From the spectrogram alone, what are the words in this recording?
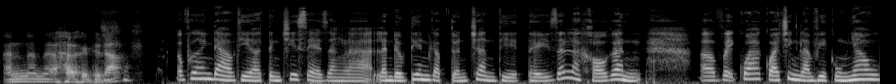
anh, anh ừ, thì đó. Phương Anh Đào thì từng chia sẻ rằng là lần đầu tiên gặp Tuấn Trần thì thấy rất là khó gần. À, vậy qua quá trình làm việc cùng nhau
